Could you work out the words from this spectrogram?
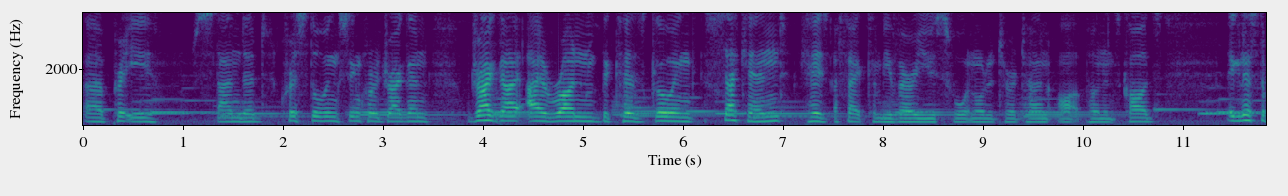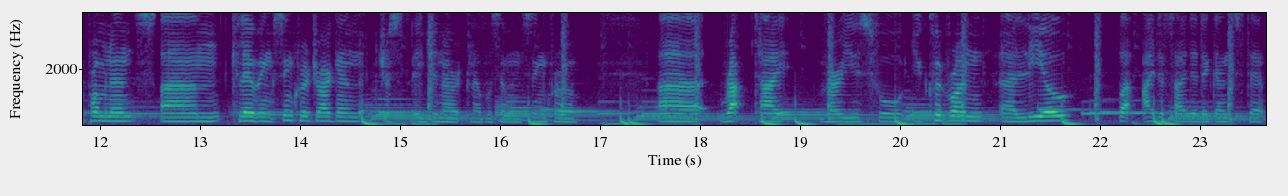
uh, pretty standard, Crystal Wing Synchro Dragon. Drag I, I run because going second, his effect can be very useful in order to return our opponent's cards. Ignister Prominence, um, Clear Wing Synchro Dragon, just a generic level 7 Synchro. Uh, Raptite, very useful. You could run uh, Leo, but I decided against it.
